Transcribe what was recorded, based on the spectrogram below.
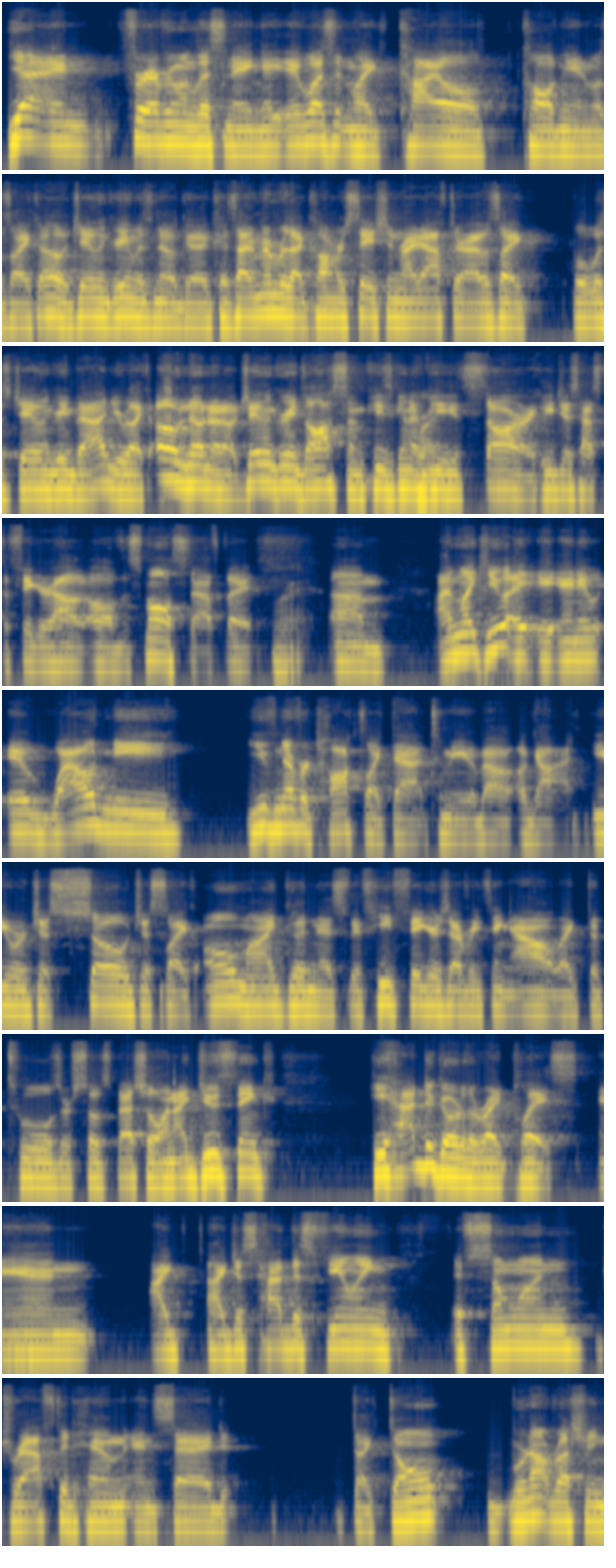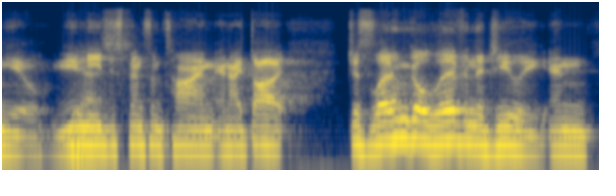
Yeah, and for everyone listening, it wasn't like Kyle called me and was like, "Oh, Jalen Green was no good." Because I remember that conversation right after. I was like, "Well, was Jalen Green bad?" And you were like, "Oh, no, no, no. Jalen Green's awesome. He's gonna be a star. He just has to figure out all the small stuff." But Right. um, I'm like you, I, and it, it wowed me. you've never talked like that to me about a guy. You were just so just like, oh my goodness, if he figures everything out, like the tools are so special. And I do think he had to go to the right place. And I I just had this feeling if someone drafted him and said, like, don't we're not rushing you. You Yes. need to spend some time. And I thought, just let him go live in the G League. And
